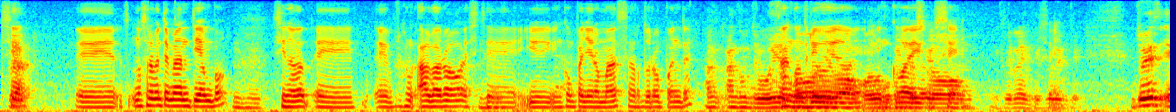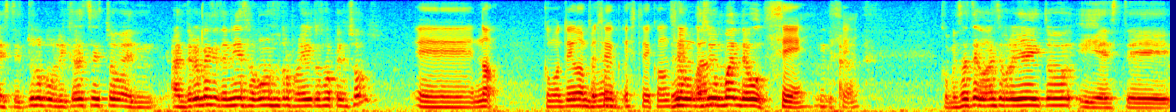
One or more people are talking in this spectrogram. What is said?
sí. Claro. Eh, no solamente me dan tiempo, Ujú. sino, eh, eh, por ejemplo, Álvaro este, y un compañero más, Arturo Puente. Han, han contribuido Han contribuido o en código, documentación. Excelente, excelente. Entonces, este, tú lo publicaste esto en... ¿Anteriormente tenías algunos otros proyectos open source? Eh, no, como te digo, empecé Entonces, este, con ha sido un buen debut. Sí, sí. Comenzaste con este proyecto y este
